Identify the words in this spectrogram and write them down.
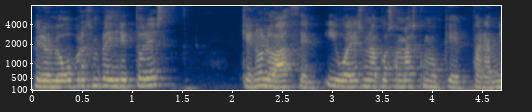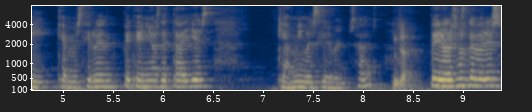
pero luego, por ejemplo, hay directores que no lo hacen. Igual es una cosa más como que para mí, que me sirven pequeños detalles que a mí me sirven, ¿sabes? Ya. Pero esos deberes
